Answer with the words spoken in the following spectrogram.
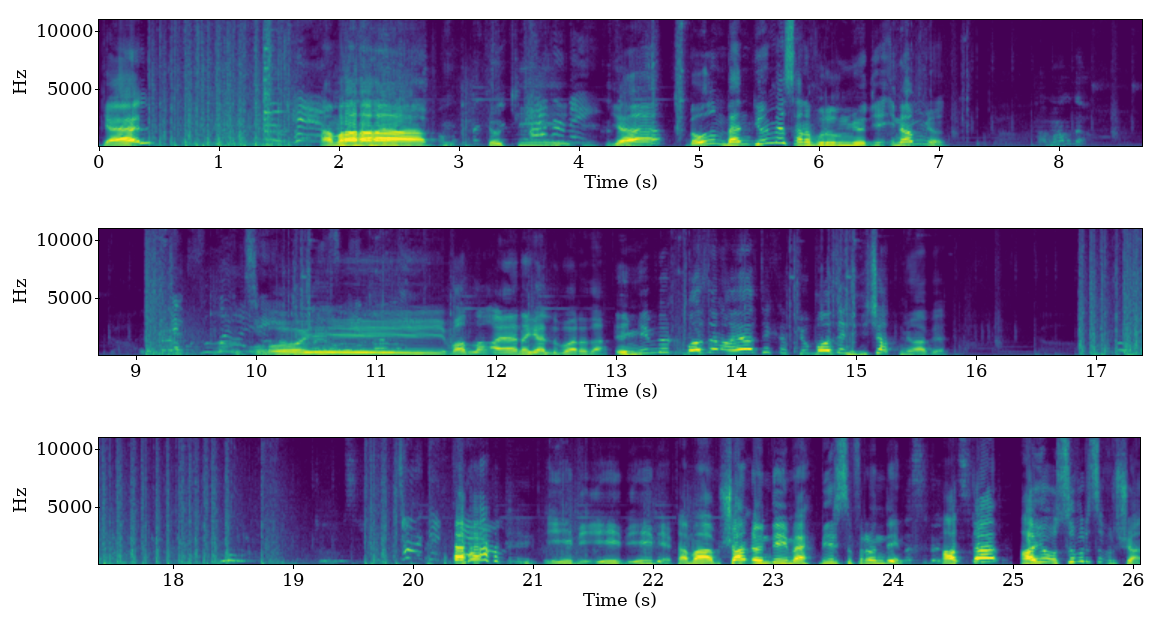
Gel. Tamam. Çok iyi. Ya. Be oğlum ben diyorum ya sana vurulmuyor diye inanmıyorsun. Tamam da. Oy, vallahi ayağına geldi bu arada. M24 bazen ayağa tek atıyor, bazen hiç atmıyor abi. İyiydi, iyiydi, iyiydi. Tamam, şu an öndeyim he. 1-0 öndeyim. Hatta, hayır 0-0 şu an.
